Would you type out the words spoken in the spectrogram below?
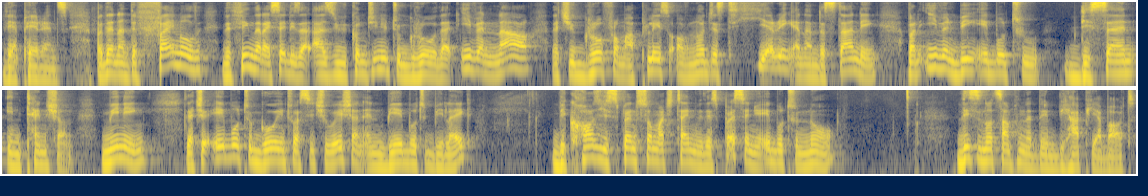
their parents. But then at the final, the thing that I said is that as you continue to grow, that even now that you grow from a place of not just hearing and understanding, but even being able to discern intention, meaning that you're able to go into a situation and be able to be like, because you spend so much time with this person, you're able to know this is not something that they'd be happy about,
